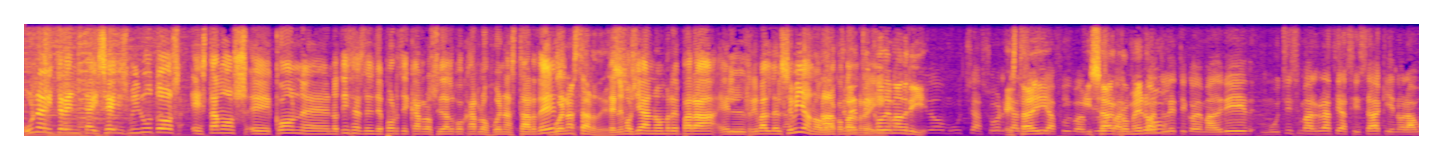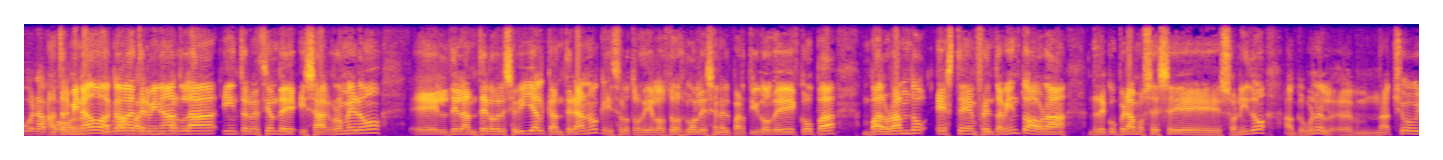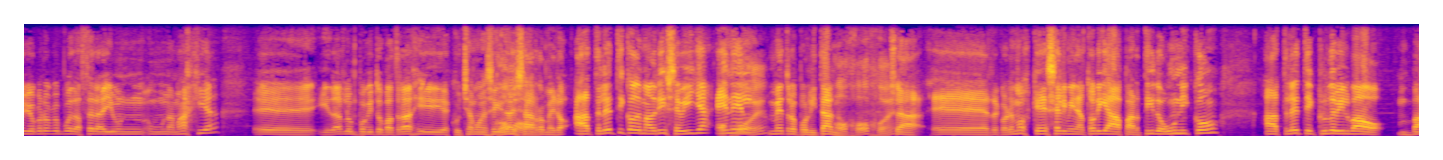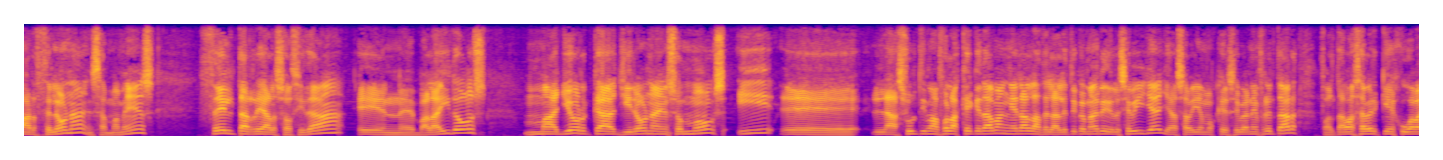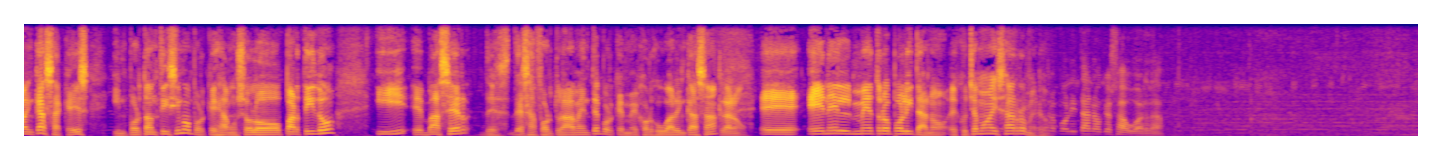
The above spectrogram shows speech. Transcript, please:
Una y 36 minutos, estamos eh, con eh, noticias del deporte. Carlos Hidalgo, Carlos, buenas tardes. Buenas tardes. ¿Tenemos ya nombre para el rival del Sevilla o no? De la Copa del Rey. Atlético de Madrid. Mucha suerte Está al ahí Fútbol Isaac Club Romero. Atlético de Madrid. Muchísimas gracias, Isaac, y enhorabuena Ha por terminado, acaba de terminar la intervención de Isaac Romero, el delantero del Sevilla, el canterano, que hizo el otro día los dos goles en el partido de Copa, valorando este enfrentamiento. Ahora recuperamos ese sonido, aunque bueno, el, Nacho yo creo que puede hacer ahí un- una magia eh, y darle un poquito para atrás y escuchamos enseguida a. Isaac Romero. Atlético de Madrid-Sevilla en el eh. Metropolitano. Ojo, ojo, eh. O sea, eh, recordemos que es eliminatoria a partido único. Athletic Club de Bilbao, Barcelona, en San Mamés. Celta Real Sociedad, en Balaídos. Mallorca, Girona en Son Mox y eh, las últimas bolas que quedaban eran las del Atlético de Madrid y del Sevilla, ya sabíamos que se iban a enfrentar, faltaba saber quién jugaba en casa, que es importantísimo porque es a un solo partido y eh, va a ser, des- desafortunadamente, porque es mejor jugar en casa, Claro. eh, en el Metropolitano. Escuchamos a Isa Romero. Metropolitano que os aguarda.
